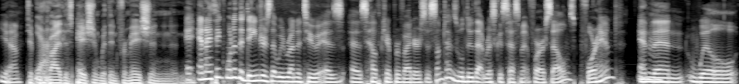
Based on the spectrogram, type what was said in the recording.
Yeah. to Yeah. provide this patient with information and, A- And I think one of the dangers that we run into as as healthcare providers is sometimes we'll do that risk assessment for ourselves beforehand, and Mhm. then we'll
